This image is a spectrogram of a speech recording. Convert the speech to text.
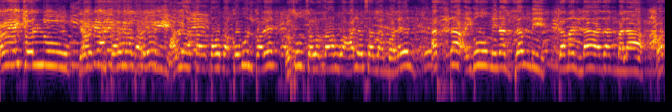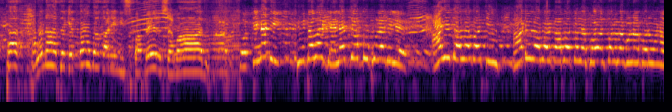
আমি এই চললুম। আমি তওবা করে আল্লাহ তাআলা তওবা কবুল করে। রাসূল সাল্লাল্লাহু আলাইহি ওয়াসাল্লাম বলেন, আত্তাইবু মিনাজ যামবি কামান লা যানবা লা অর্থাৎ গুনাহ থেকে তওবাকারী নিষ্পাপের সমান। সত্যি নাকি তুই তো আমার জ্ঞানের চক্ষু খুলে দিলে। আজই তবা করছি হাঁটুর আবার কাপড় তোলে ফরজ করবে গুণা করব না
